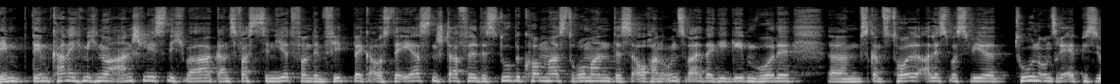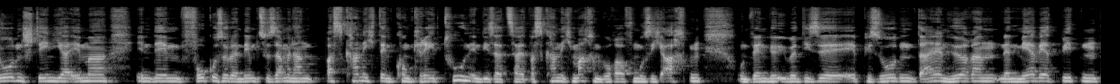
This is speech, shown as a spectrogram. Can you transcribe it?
Dem, dem kann ich mich nur anschließen. Ich war ganz fasziniert von dem Feedback aus der ersten Staffel, das du bekommen hast, Roman, das auch an uns weitergegeben wurde. Ähm, ist ganz toll. Alles, was wir tun, unsere Episoden stehen ja immer in dem Fokus oder in dem Zusammenhang, was kann ich denn konkret tun in dieser Zeit? Was kann ich machen? Worauf muss ich achten? Und wenn wir über diese Episoden deinen Hörern einen Mehrwert bieten,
